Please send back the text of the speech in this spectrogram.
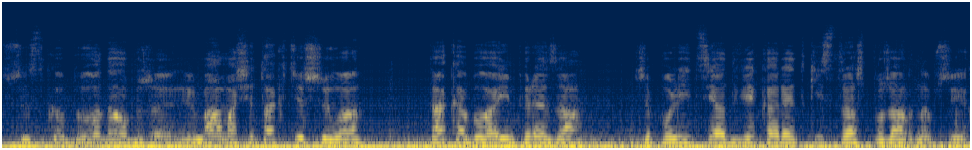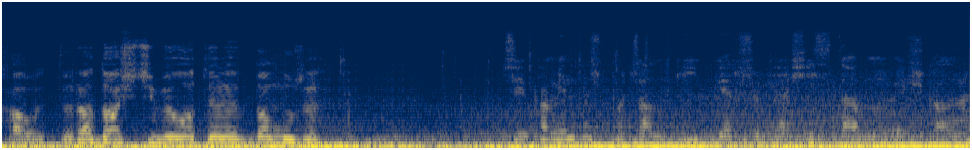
wszystko było dobrze. Mama się tak cieszyła, taka była impreza, że policja, dwie karetki, straż pożarna przyjechały. Radości było tyle w domu, że Czy pamiętasz początki pierwszoklasista w nowej szkole?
